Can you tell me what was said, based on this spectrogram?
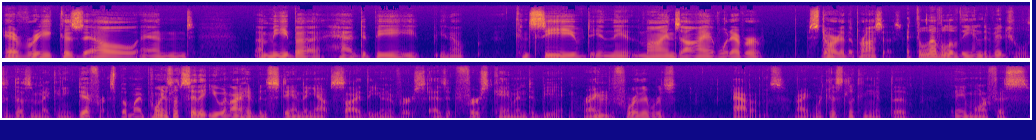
every gazelle and amoeba had to be, you know, conceived in the mind's eye of whatever started the process. At the level of the individuals, it doesn't make any difference. But my point is, let's say that you and I had been standing outside the universe as it first came into being, right? Mm. Before there was atoms, right? We're just looking at the amorphous,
